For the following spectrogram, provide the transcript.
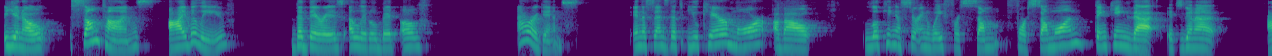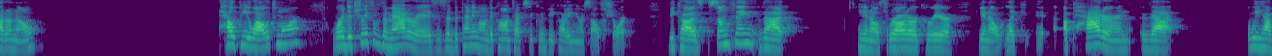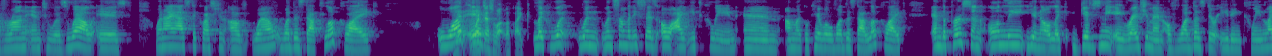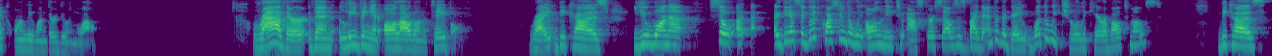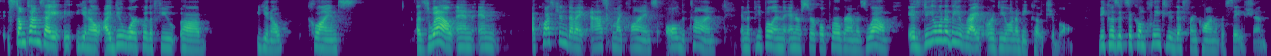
you know, sometimes I believe that there is a little bit of arrogance in a sense that you care more about looking a certain way for some for someone thinking that it's gonna i don't know help you out more where the truth of the matter is is that depending on the context you could be cutting yourself short. Because something that you know throughout our career you know like a pattern that we have run into as well is when I ask the question of, well, what does that look like? What, what if what does what look like? Like what when when somebody says, "Oh, I eat clean," and I'm like, "Okay, well, what does that look like?" And the person only, you know, like gives me a regimen of what does their eating clean like only when they're doing well rather than leaving it all out on the table, right? Because you want to so uh, I guess a good question that we all need to ask ourselves is by the end of the day, what do we truly care about most? Because sometimes I, you know, I do work with a few, uh, you know, clients as well. And, and a question that I ask my clients all the time and the people in the inner circle program as well is do you want to be right or do you want to be coachable? Because it's a completely different conversation.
